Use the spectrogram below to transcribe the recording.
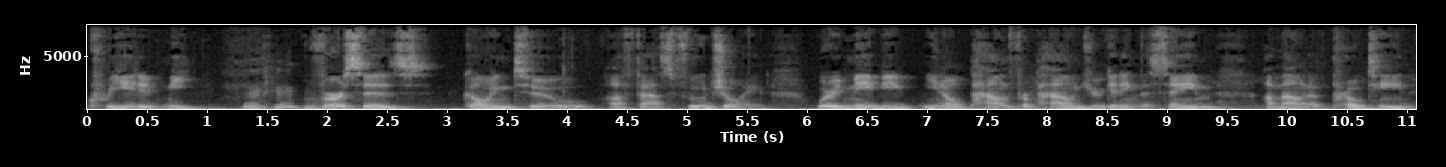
created meat mm-hmm. versus going to a fast food joint where maybe you know pound for pound you're getting the same amount of protein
